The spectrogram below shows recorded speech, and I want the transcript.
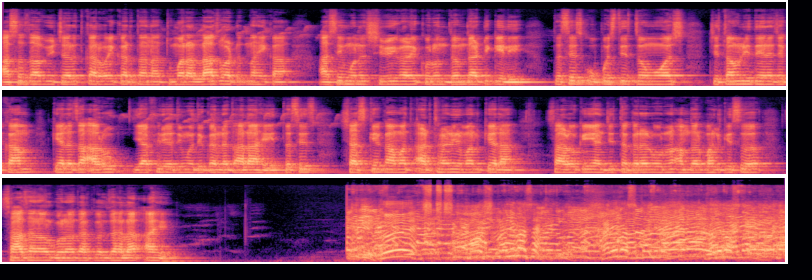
असा जाब विचारत कारवाई करताना तुम्हाला लाज वाटत नाही का? असे म्हणत शिवीगाळी करून दमदाटी केली. तसेच उपस्थित जमवास चितावणी देण्याचे काम केल्याचा आरोप या फिर्यादीमध्ये करण्यात आला आहे. तसेच शासकीय कामात अडथळा निर्माण केला. साळोके यांची तक्रारवरून आमदार भालकेसह सहा जणांवर गुन्हा दाखल झाला आहे. खाली बसा. खाली बसा. खाली बसा. खाली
